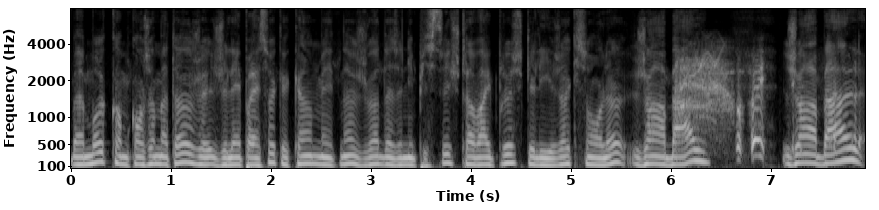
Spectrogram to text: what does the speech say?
Ben moi, comme consommateur, j'ai l'impression que quand maintenant je vais dans une épicerie, je travaille plus que les gens qui sont là. J'emballe, Oui. j'emballe.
